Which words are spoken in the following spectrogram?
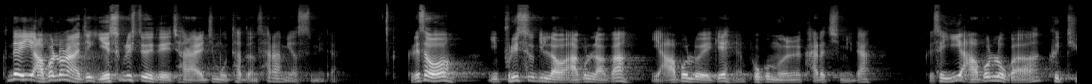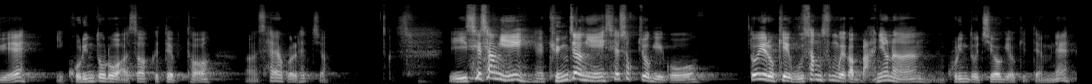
근데 이 아볼로는 아직 예수 그리스도에 대해 잘 알지 못하던 사람이었습니다. 그래서 이 브리스길라와 아굴라가 이 아볼로에게 복음을 가르칩니다. 그래서 이 아볼로가 그 뒤에 고린도로 와서 그때부터 어, 사역을 했죠. 이 세상이 굉장히 세속적이고 또 이렇게 우상숭배가 만연한 고린도 지역이었기 때문에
